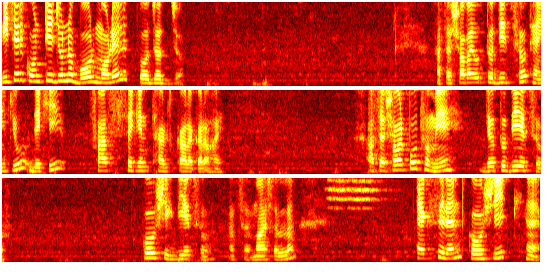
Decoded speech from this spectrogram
নিচের কোনটির জন্য বোর মডেল প্রযোজ্য? আচ্ছা সবাই উত্তর দিচ্ছ থ্যাংক ইউ দেখি। ফার্স্ট সেকেন্ড থার্ড কারা কারা হয়? আচ্ছা সবার প্রথমে যেহেতু দিয়েছ, কৌশিক দিয়েছ। আচ্ছা মাশাল্লাহ এক্সিলেন্ট কৌশিক হ্যাঁ।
